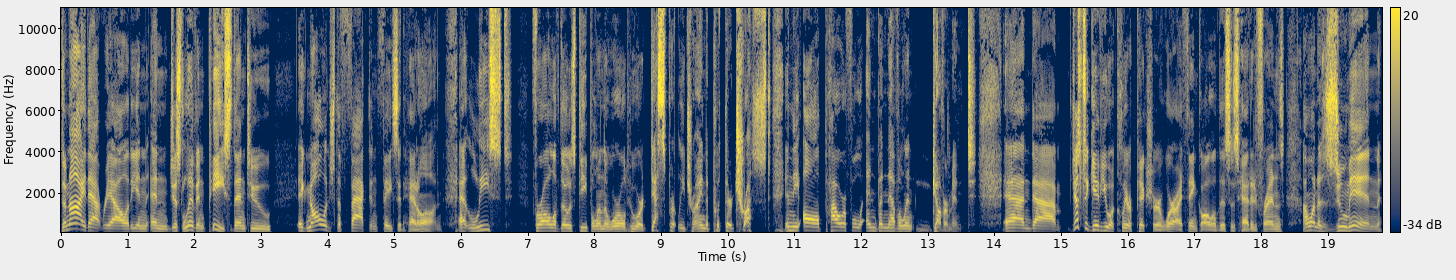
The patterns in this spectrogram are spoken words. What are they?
deny that reality and, and just live in peace than to acknowledge the fact and face it head on. At least for all of those people in the world who are desperately trying to put their trust in the all powerful and benevolent government. And uh, just to give you a clear picture of where I think all of this is headed, friends, I want to zoom in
